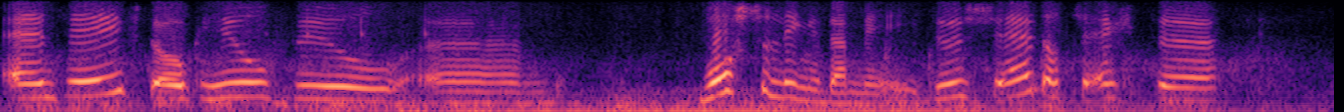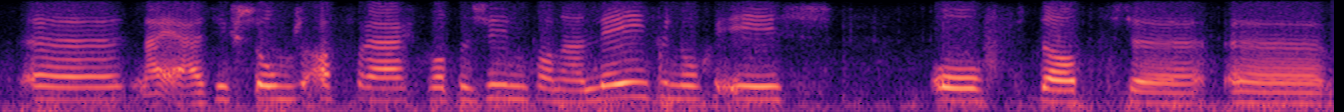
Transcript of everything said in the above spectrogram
En ze heeft ook heel veel uh, worstelingen daarmee. Dus hè, dat ze echt uh, uh, nou ja, zich soms afvraagt wat de zin van haar leven nog is. Of dat ze, ehm,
